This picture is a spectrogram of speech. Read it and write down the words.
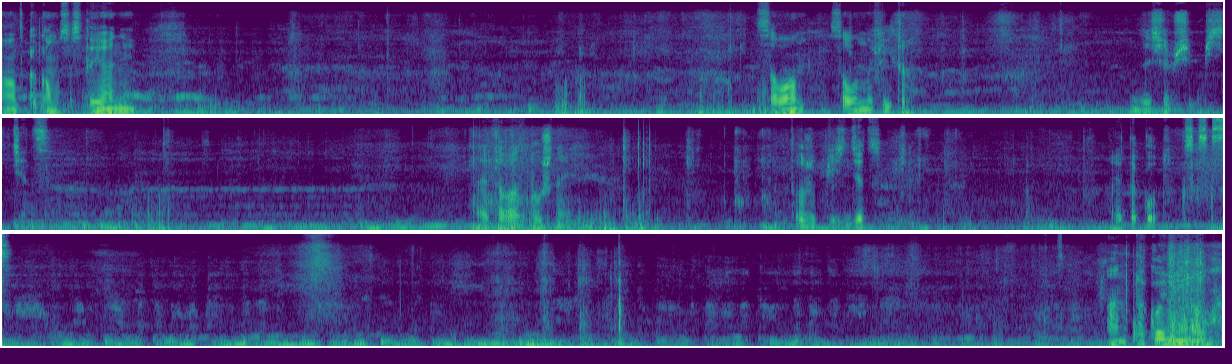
Вот в каком состоянии. Салон, салонный фильтр. Здесь вообще пиздец. А это воздушный. Тоже пиздец. А это кот. Кс -кс -кс. А на такой менял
